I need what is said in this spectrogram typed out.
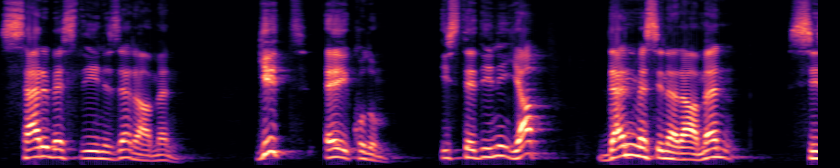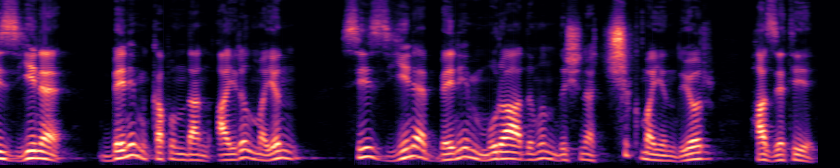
serbestliğinize rağmen git ey kulum istediğini yap denmesine rağmen siz yine benim kapımdan ayrılmayın, siz yine benim muradımın dışına çıkmayın diyor Hazreti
